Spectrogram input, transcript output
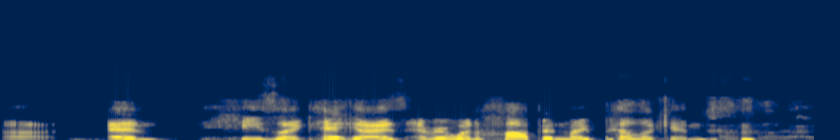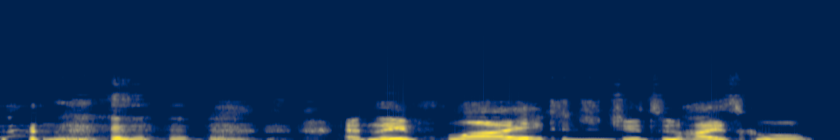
Uh, and he's like, Hey guys, everyone hop in my pelican. and they fly to Jujutsu High School,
